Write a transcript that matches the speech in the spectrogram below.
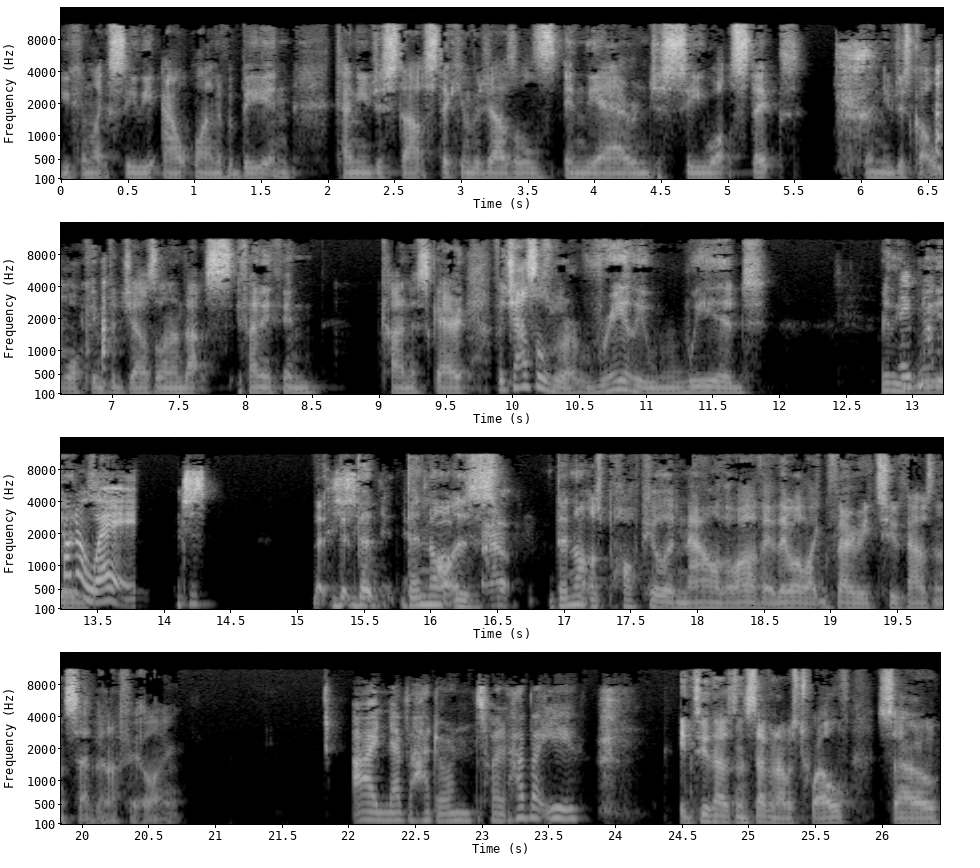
you can like see the outline of a being. Can you just start sticking vajazzles in the air and just see what sticks? then you've just got to walk in vajazzle, and that's if anything kind of scary. Vajazzles were a really weird, really They've weird. not gone away. Just They- they- They're, they're not as they're not as popular now, though, are they? They were like very 2007. I feel like. I never had on sweater. How about you? In 2007, I was 12, so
